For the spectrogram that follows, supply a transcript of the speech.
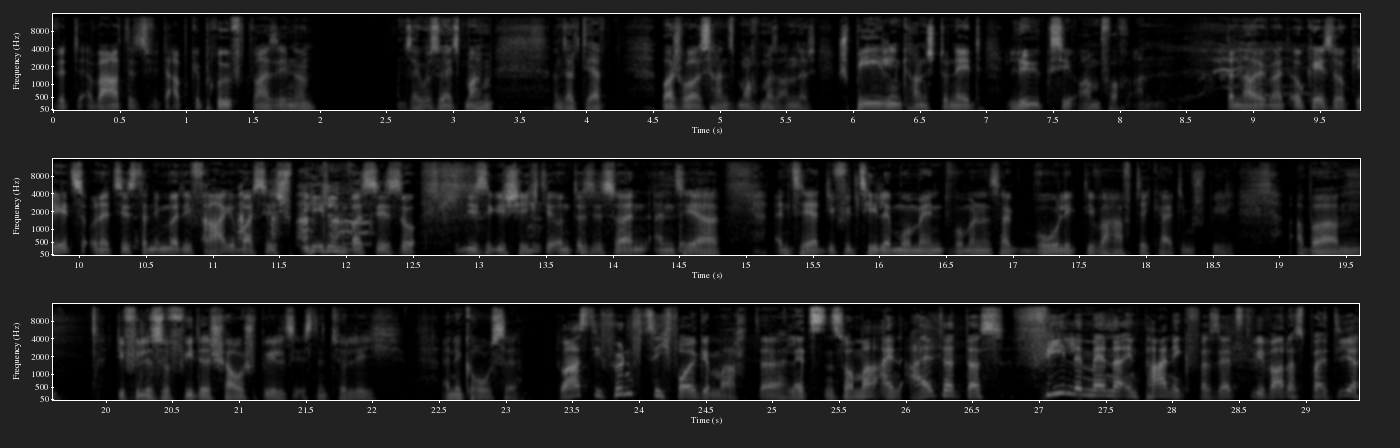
wird erwartet, es wird abgeprüft quasi. Ne? Und sag was soll ich jetzt machen? Und sagt er, weißt du was, Hans, mach mal's anders. Spielen kannst du nicht, lüg sie einfach an. Dann habe ich gemeint, okay, so geht's. Und jetzt ist dann immer die Frage, was ist Spielen, was ist so diese Geschichte. Und das ist so ein, ein sehr, ein sehr diffiziler Moment, wo man dann sagt, wo liegt die Wahrhaftigkeit im Spiel? Aber ähm, die Philosophie des Schauspiels ist natürlich eine große. Du hast die 50 voll gemacht äh, letzten Sommer. Ein Alter, das viele Männer in Panik versetzt. Wie war das bei dir?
